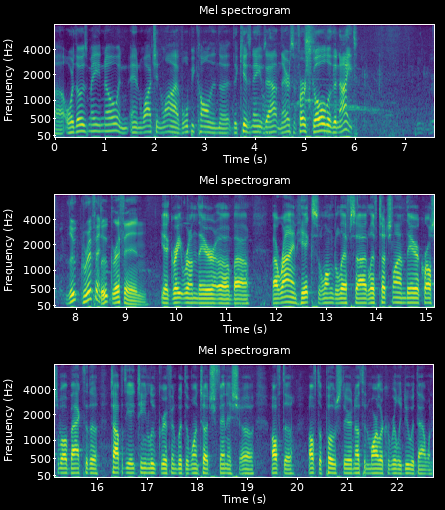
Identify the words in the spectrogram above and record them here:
uh, or those may know and, and watching live, we'll be calling the, the kids' names out, and there's the first goal of the night. Luke Griffin. Luke Griffin. Yeah, great run there uh, by by Ryan Hicks along the left side, left touch line there, across the ball back to the top of the 18. Luke Griffin with the one touch finish uh, off the off the post there. Nothing Marler could really do with that one.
